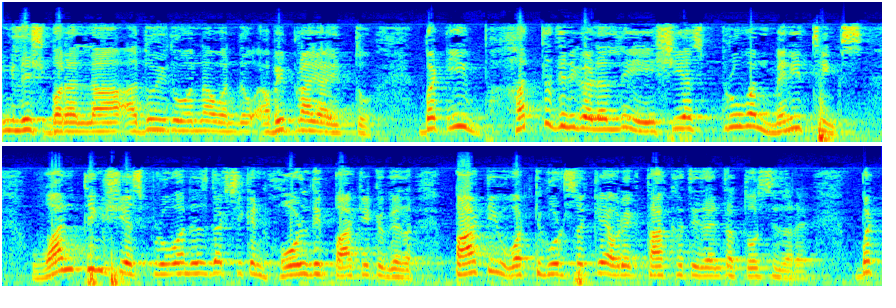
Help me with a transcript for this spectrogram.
ಇಂಗ್ಲಿಷ್ ಬರಲ್ಲ ಅದು ಇದು ಅನ್ನೋ ಒಂದು ಅಭಿಪ್ರಾಯ ಇತ್ತು. ಬಟ್ ಈ ಹತ್ತು ದಿನಗಳಲ್ಲಿ she has proven many things one thing she has proven is that she can hold the party together party ಒಟ್ಟುಗೂಡ್ಸಕ್ಕೆ ಅವರಿಗೆ ತಾಕತ್ತಿದೆ ಅಂತ ತೋರಿಸಿದ್ದಾರೆ. ಬಟ್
